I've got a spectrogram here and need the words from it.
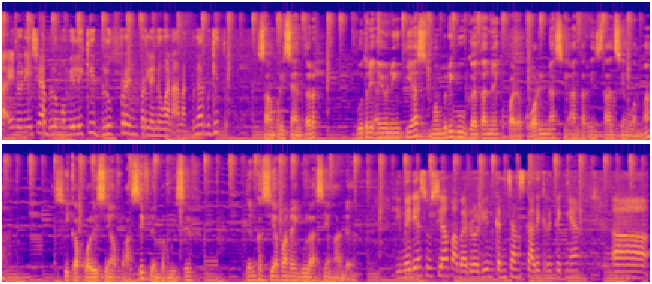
uh, Indonesia belum memiliki blueprint perlindungan anak? Benar begitu? Sang presenter, Putri Ayuning Tias memberi gugatannya kepada koordinasi antar instansi yang lemah, sikap polisi yang pasif dan permisif, dan kesiapan regulasi yang ada. Di media sosial Pak Badrodin kencang sekali kritiknya. Uh,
